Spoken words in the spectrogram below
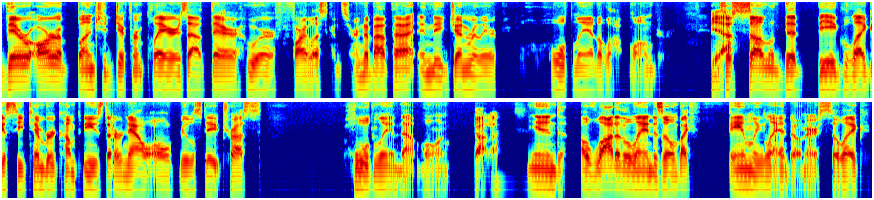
there are a bunch of different players out there who are far less concerned about that, and they generally are people who hold land a lot longer. Yeah. So some of the big legacy timber companies that are now all real estate trusts hold land that long. Got it. And a lot of the land is owned by family landowners. So like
